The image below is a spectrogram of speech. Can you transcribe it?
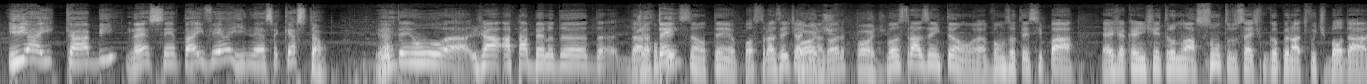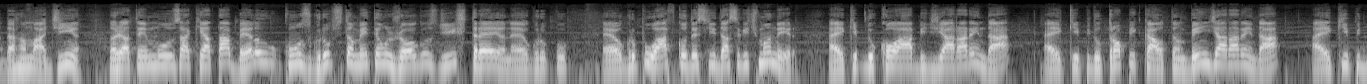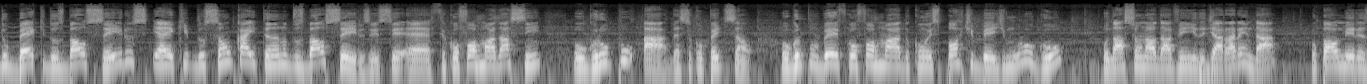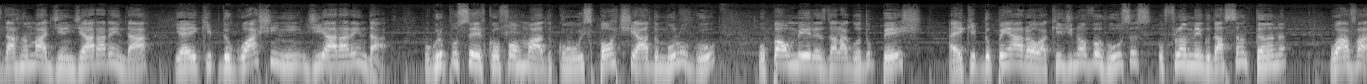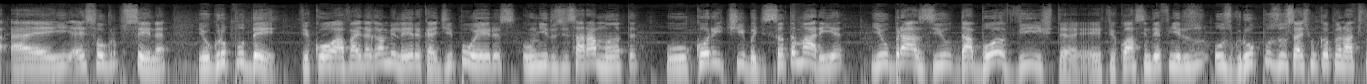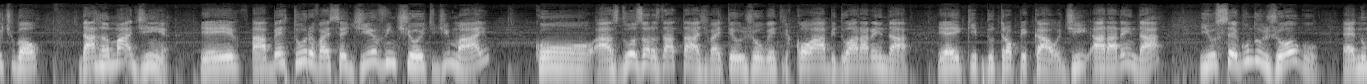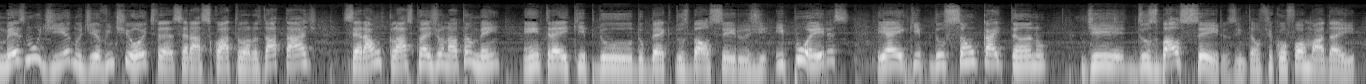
E aí cabe, né, sentar e ver aí nessa questão. Eu né? tenho uh, já a tabela da, da, da competição. Tem? Eu posso trazer, Tiaguinho, agora? Pode. Vamos trazer então, uh, vamos antecipar, é, já que a gente entrou no assunto do sétimo campeonato de futebol da, da Ramadinha, nós já temos aqui a tabela com os grupos também tem os jogos de estreia, né? O grupo, é, o grupo A ficou decidido da seguinte maneira. A equipe do Coab de Ararendá, a equipe do Tropical também de Ararendá, a equipe do Beck dos Balseiros e a equipe do São Caetano dos Balseiros. Esse é, ficou formado assim o grupo A dessa competição. O grupo B ficou formado com o Sport B de Mulugu, o Nacional da Avenida de Ararendá, o Palmeiras da Ramadinha de Ararendá e a equipe do Guaxinim de Ararendá. O grupo C ficou formado com o Sport A do Mulugu, o Palmeiras da Lagoa do Peixe, a equipe do Penharol aqui de Nova Russas, o Flamengo da Santana, o Ava... É, esse foi o grupo C, né? E o grupo D ficou a da Gamileira, que é de Ipueiras, Unidos de Saramanta, o Coritiba de Santa Maria e o Brasil da Boa Vista. E ficou assim definidos os grupos do sétimo campeonato de futebol da Ramadinha. E aí a abertura vai ser dia 28 de maio, com as duas horas da tarde vai ter o jogo entre Coab do Ararendá e a equipe do Tropical de Ararendá. E o segundo jogo é no mesmo dia, no dia 28, será às 4 horas da tarde, será um clássico regional também entre a equipe do, do Beck dos Balseiros de Ipueiras e a equipe do São Caetano de, dos Balseiros. Então ficou formado aí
